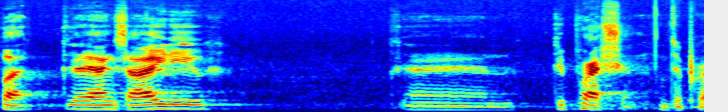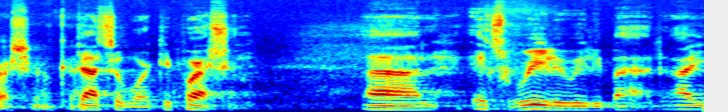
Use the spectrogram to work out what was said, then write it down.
But the anxiety and depression, Depression, okay. that's the word, depression. And it's really, really bad. I,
